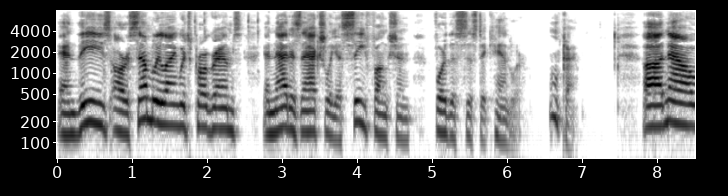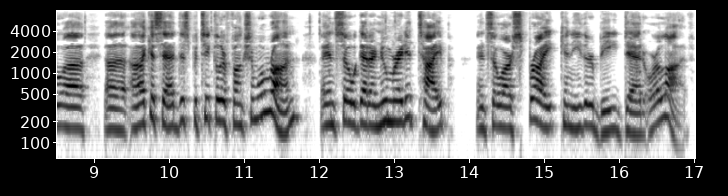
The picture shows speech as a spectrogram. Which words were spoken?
and these are assembly language programs, and that is actually a C function for the SysTick handler. Okay. Uh, now, uh, uh, like I said, this particular function will run, and so we got our enumerated type, and so our sprite can either be dead or alive.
